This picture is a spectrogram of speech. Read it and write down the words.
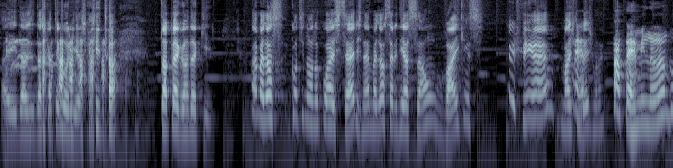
aí das, das categorias que a gente tá, tá pegando aqui. É melhor, continuando com as séries, né? Melhor série de ação, Vikings. Enfim, é mais do é, mesmo, né? Tá terminando.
